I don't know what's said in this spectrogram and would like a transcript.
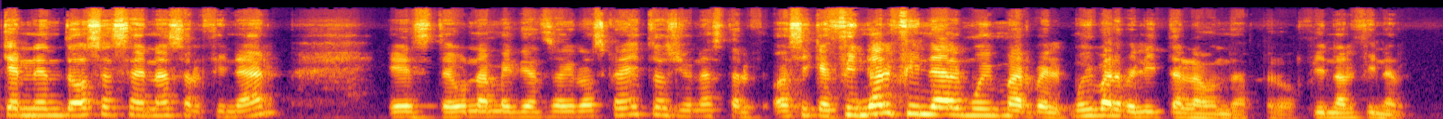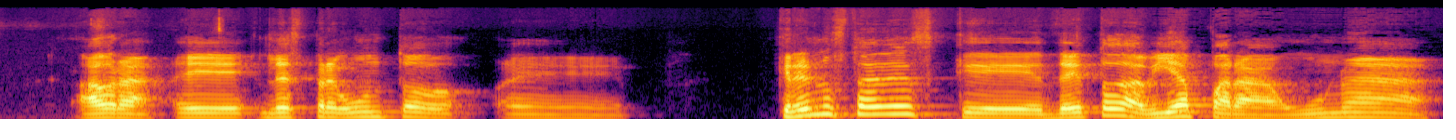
tienen dos escenas al final, este, una mediante los créditos y una hasta el Así que final, final, muy Marvel, muy Marvelita la onda, pero final, final. Ahora, eh, les pregunto, eh, ¿creen ustedes que dé todavía para una...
